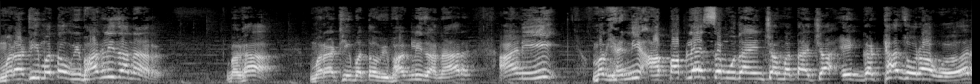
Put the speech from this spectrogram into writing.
मराठी मतं विभागली जाणार. बघा मराठी मतं विभागली जाणार आणि मग ह्यांनी आपापल्या समुदायांच्या मताच्या एक गठ्ठा जोरावर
